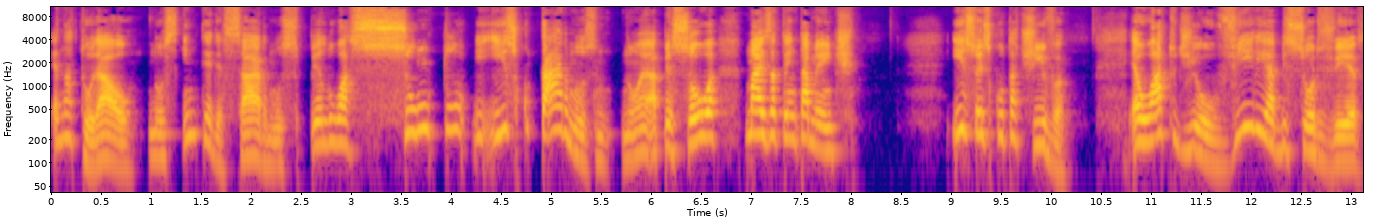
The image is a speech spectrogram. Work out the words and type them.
é natural nos interessarmos pelo assunto e escutarmos é, a pessoa mais atentamente. Isso é escutativa. É o ato de ouvir e absorver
